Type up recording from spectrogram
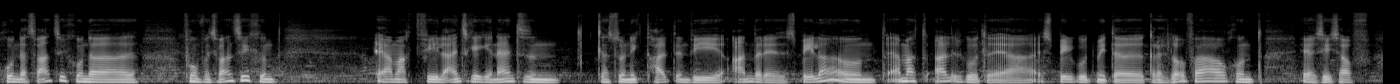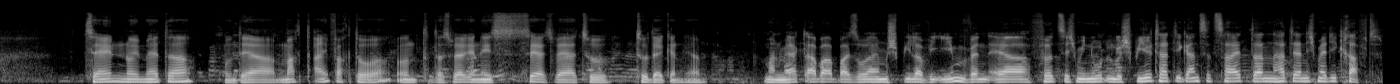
120, 100 25 und er macht viel 1 gegen 1 und kannst du nicht halten wie andere Spieler und er macht alles gut. Er spielt gut mit der Kreslova auch und er ist auf 10, 9 Meter und er macht einfach Tor und deswegen ist sehr schwer zu, zu decken. Ja. Man merkt aber bei so einem Spieler wie ihm, wenn er 40 Minuten gespielt hat die ganze Zeit, dann hat er nicht mehr die Kraft.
